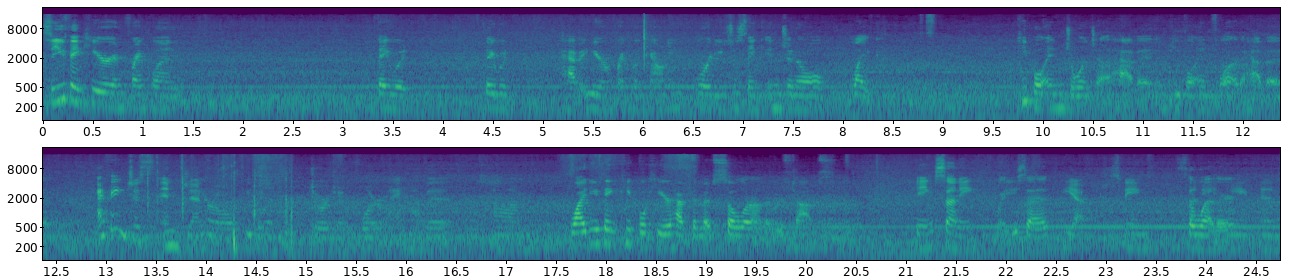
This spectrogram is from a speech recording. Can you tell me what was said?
so you think here in Franklin, they would, they would have it here in Franklin County, or do you just think in general, like people in Georgia have it and people in Florida have it? I think just in general, people in Georgia and Florida might have it. Um, Why do you think people here have the most solar on the rooftops? Being sunny, what you said. yeah, just being The weather. and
